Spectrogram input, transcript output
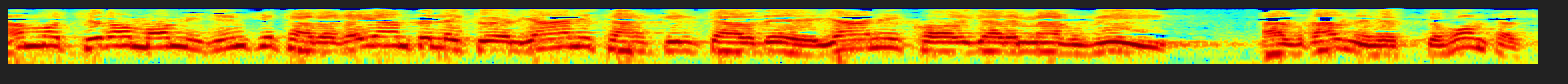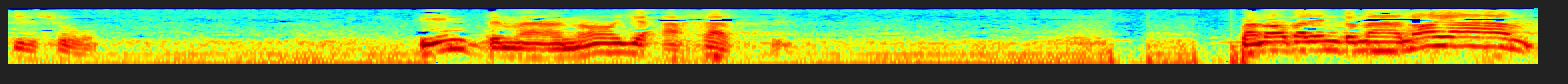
اما چرا ما میگیم که طبقه انتلکتوئل یعنی تحصیل کرده یعنی کارگر مغزی؟ از قرن هفدهم تشکیل شد. این به معنای اخص. بنابراین به معنای هم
